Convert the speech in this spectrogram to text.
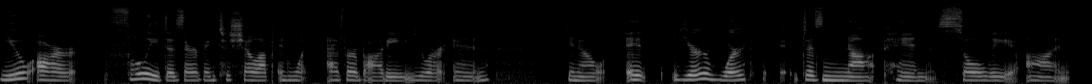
you are fully deserving to show up in whatever body you are in. You know, it your worth does not pin solely on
